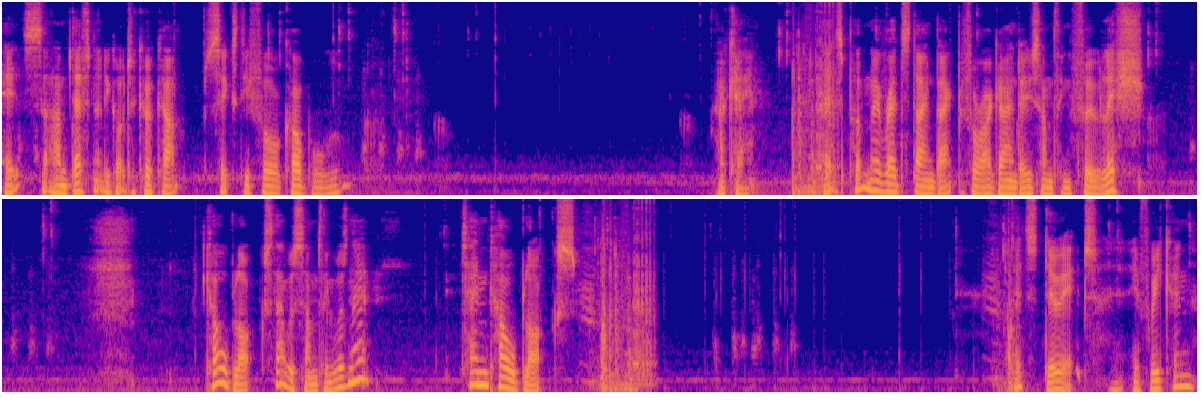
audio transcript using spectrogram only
It's I'm definitely got to cook up 64 cobble. Okay. Let's put my redstone back before I go and do something foolish. Coal blocks, that was something, wasn't it? 10 coal blocks. Let's do it. If we can...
